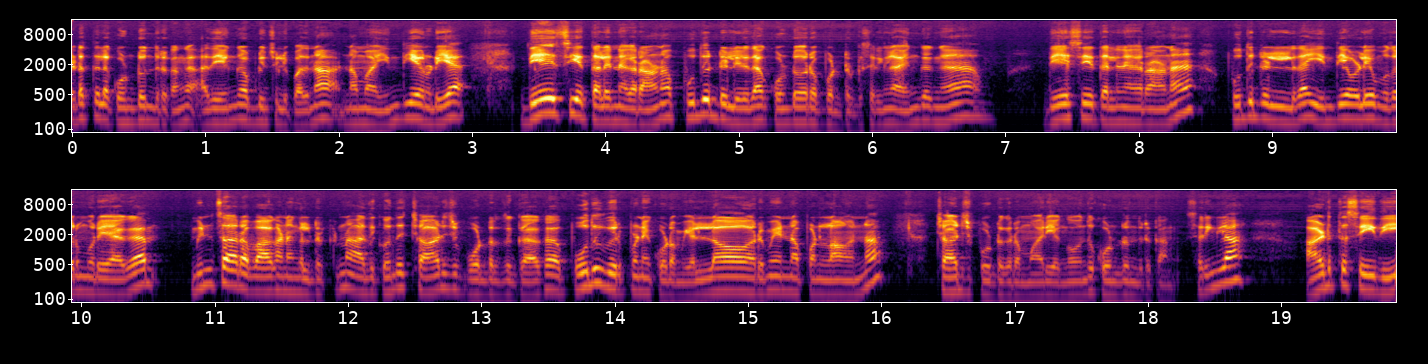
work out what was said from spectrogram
இடத்துல கொண்டு வந்திருக்காங்க. அது எங்கே அப்படின்னு சொல்லி பார்த்தீங்கன்னா நம்ம இந்தியாவுடைய தேசிய தலைநகரான புதுடெல்லியில் தான் கொண்டு வரப்பட்டிருக்கு. சரிங்களா? எங்கெங்க? தேசிய தலைநகரான புதுடெல்லியில் தான் இந்தியாவிலேயே முதன் முறையாக மின்சார வாகனங்கள் இருக்குன்னா அதுக்கு வந்து சார்ஜ் போடுறதுக்காக பொது விற்பனை கூடம். எல்லாருமே என்ன பண்ணலாம்னா சார்ஜ் போட்டுக்கிற மாதிரி அங்கே வந்து கொண்டு வந்திருக்காங்க. சரிங்களா? அடுத்த செய்தி.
